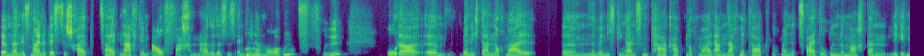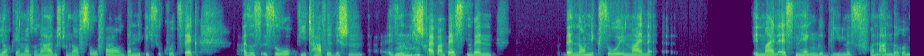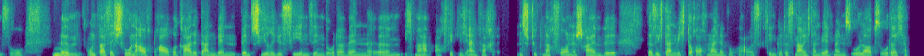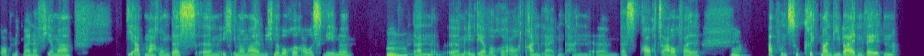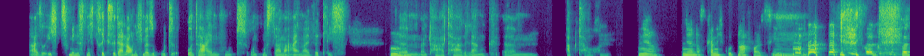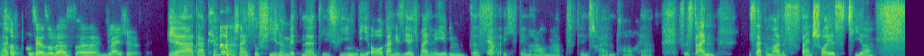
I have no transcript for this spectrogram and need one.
ähm, dann ist meine beste Schreibzeit nach dem Aufwachen. Also, das ist entweder Mhm. morgens früh oder, ähm, wenn ich dann noch mal ähm, ne, wenn ich den ganzen Tag habe, noch mal am Nachmittag noch mal 'ne 2. Runde mache, dann lege ich mich auch gern mal so 'ne 1/2 Stunde aufs Sofa und dann nicke ich so kurz weg. Also, es ist so wie Tafelwischen. Also, ich Mhm. schreibe am besten, wenn wenn noch nix so in meine in meinen Ästen hängen geblieben ist von anderem so. Mhm. Ähm, und was ich schon auch brauche, grade dann, wenn wenn's schwierige Szenen sind oder wenn, ähm, ich mal auch wirklich einfach 'n Stück nach vorne schreiben will, dass ich dann mich doch auch mal 'ne Woche ausklinke. Das mache ich dann während meines Urlaubs oder ich habe auch mit meiner Firma die Abmachung, dass, ähm, ich immer mal mich 'ne Woche rausnehme Mhm. und dann, ähm, in der Woche auch dranbleiben kann. Ähm, das braucht's auch, weil Ja. ab und zu kriegt man die beiden Welten also, ich zumindest nicht kriege sie dann auch nicht mehr so gut unter einen Hut und muss da mal einmal wirklich, Mhm. ähm, 'n paar Tage lang, ähm, abtauchen. Ja. Ja, das kann ich gut nachvollziehen. Mhm. Da da Ja. trifft uns ja so das, äh, gleiche Ja, da kämpfen wahrscheinlich so viele mit, ne, die's wie Mhm. wie organisiere ich mein Leben, dass Ja. ich den Raum habe, den's Schreiben braucht, ja. Es ist ein ich sage immer, das ist ein scheues Tier.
